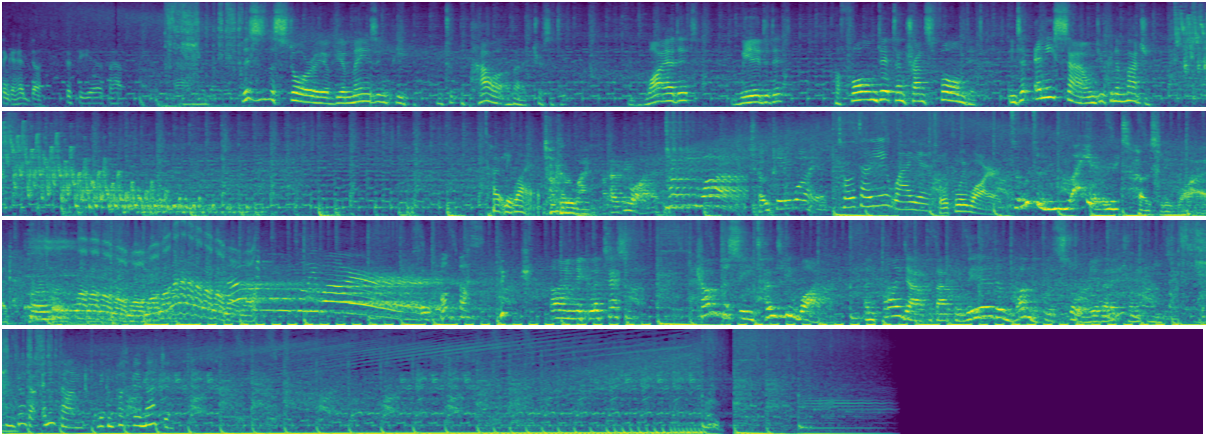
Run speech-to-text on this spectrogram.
think ahead just 50 years, perhaps. This is the story of the amazing people who took the power of electricity and wired it, weirded it, performed it, and transformed it into any sound you can imagine. Totally wired. Totally wired. Totally wired. Totally wired. Totally wired. Totally wired. Totally wired. Totally wired. Totally wired. Totally wired. Fantastic. I'm Nikola Tesla. Come to see Totally Wired and find out about the weird and wonderful story of electronic music. We can build up any sound we can possibly imagine.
